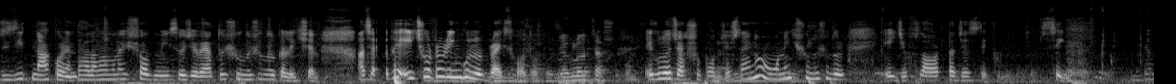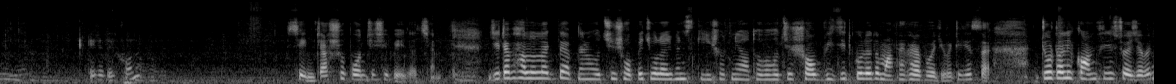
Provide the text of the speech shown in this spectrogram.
ভিজিট না করেন তাহলে আমার মনে হয় সব মিস হয়ে যাবে। এত সুন্দর সুন্দর কালেকশন আচ্ছা এই ছোট রিংগুলোর প্রাইস কত? এগুলো চারশো পঞ্চাশ। তাই না? অনেক সুন্দর সুন্দর এই যে ফ্লাওয়ারটা জাস্ট দেখুন। সেম এটা দেখুন। সেম চারশো পঞ্চাশে পেয়ে যাচ্ছেন। যেটা ভালো লাগবে আপনারা হচ্ছে শপে চলে আসবেন স্ক্রিনশট নিয়ে অথবা হচ্ছে সব ভিজিট করলে তো মাথা খারাপ হয়ে যাবে ঠিক আছে? টোটালি কনফিউজড হয়ে যাবেন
